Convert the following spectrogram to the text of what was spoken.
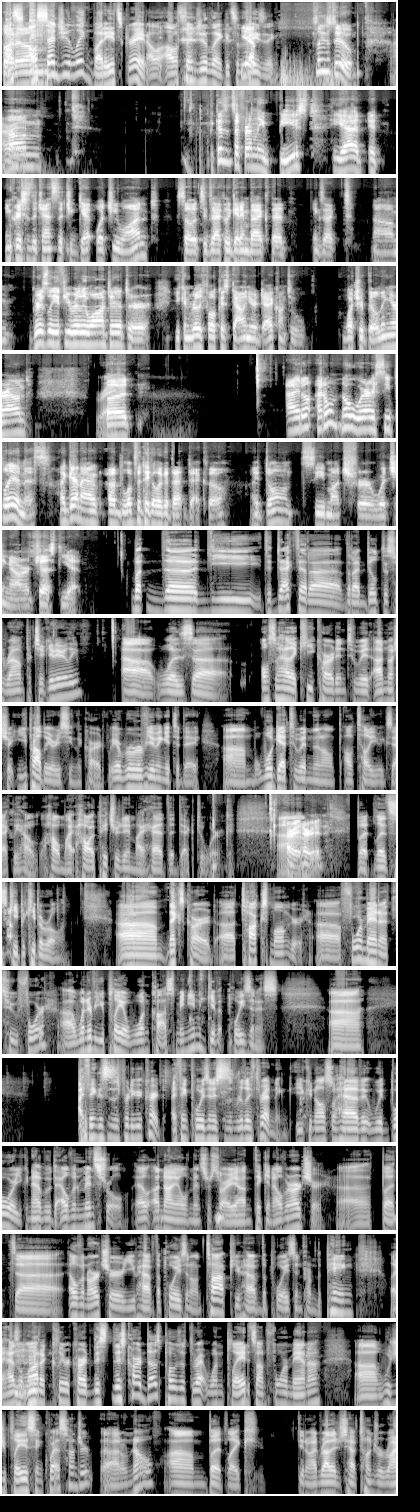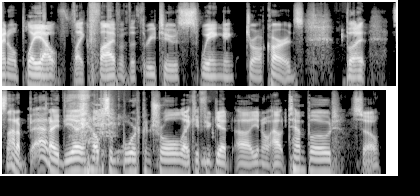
But, I'll, um, I'll, send you a link, buddy. It's great. I'll, I'll send you a link. It's amazing. Yeah, please do. All right. Um, because it's a friendly beast, yeah, it increases the chance that you get what you want. So it's exactly getting back that exact um, grizzly if you really want it, or you can really focus down your deck onto what you're building around. Right. But I don't I don't know where I see play in this. Again, I, I'd love to take a look at that deck though. I don't see much for Witching Hour just yet. But the the the deck that uh that I built this around particularly uh was uh also had a key card into it. I'm not sure you probably already seen the card. We're, we're reviewing it today. Um, we'll get to it and then I'll I'll tell you exactly how how my how I pictured in my head the deck to work. Um, all right, all right. But let's keep it keep it rolling. Um, next card, uh, Toxmonger. Uh, four mana, two four. Uh, whenever you play a one cost minion, give it poisonous. Uh, I think this is a pretty good card. I think Poisonous is really threatening. You can also have it with Boar. You can have it with Elven Minstrel. El, uh, not Elven Minstrel, sorry. I'm thinking Elven Archer. Uh, but uh, Elven Archer, you have the poison on top. You have the poison from the ping. Like, it has mm-hmm. a lot of clear card. This this card does pose a threat when played. It's on four mana. Uh, would you play this in Quest Hunter? I don't know. Um, but like you know, I'd rather just have Tundra Rhino play out like five of the three two, swing and draw cards. But it's not a bad idea. It helps with board control, like if you get uh, you know out tempoed. So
